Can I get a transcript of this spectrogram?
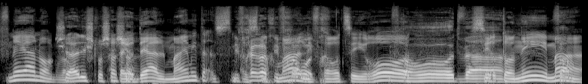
לפני ינואר כבר. שהיה לי שלושה אתה שערים. יודע על מה הם התעניינו? נבחרת, מה? נבחרות. נבחרות צעירות, נבחרות, וה... סרטונים, מה?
